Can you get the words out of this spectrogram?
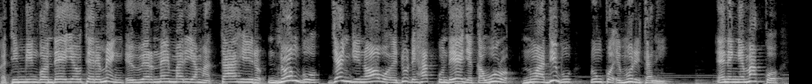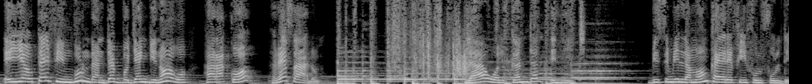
Ka timmingo nde yewtere men e wernay mariyama tahir ndongo jannginowo e duɗe hakkundeje ka wuro nuwadibu ɗum ko e muritani. enen e makko e yewtay fi gurdan debbo jannginowo hara ko resaɗon laawol gandan e neeji bisimilla mon kayre fi fulfulde.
